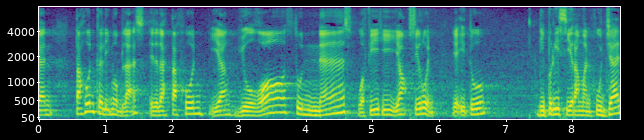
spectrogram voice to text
dan tahun ke-15 adalah tahun yang yughathun nas wa fihi ya'sirun iaitu diberi siraman hujan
